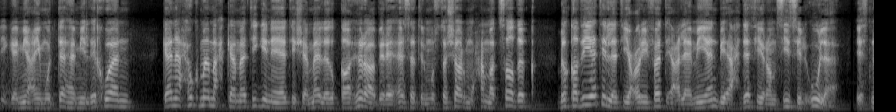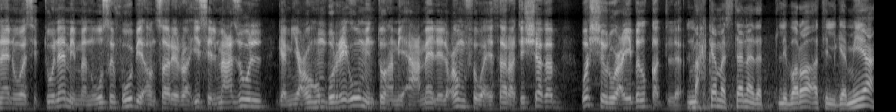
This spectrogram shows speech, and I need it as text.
لجميع متهمي الإخوان كان حكم محكمة جنايات شمال القاهرة برئاسة المستشار محمد صادق بالقضية التي عرفت إعلاميا بأحداث رمسيس الأولى 62 ممن وصفوا بأنصار الرئيس المعزول جميعهم برئوا من تهم أعمال العنف وإثارة الشغب والشروع بالقتل. المحكمة استندت لبراءة الجميع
